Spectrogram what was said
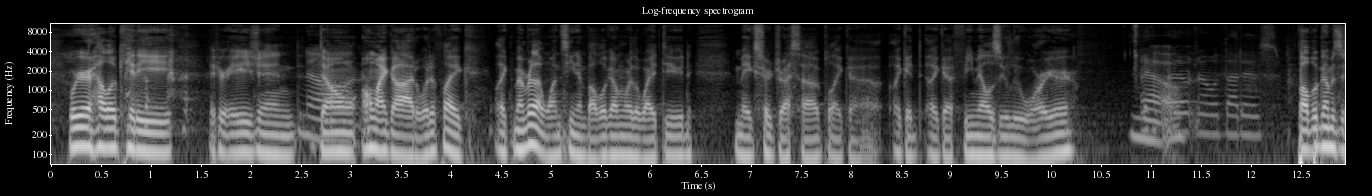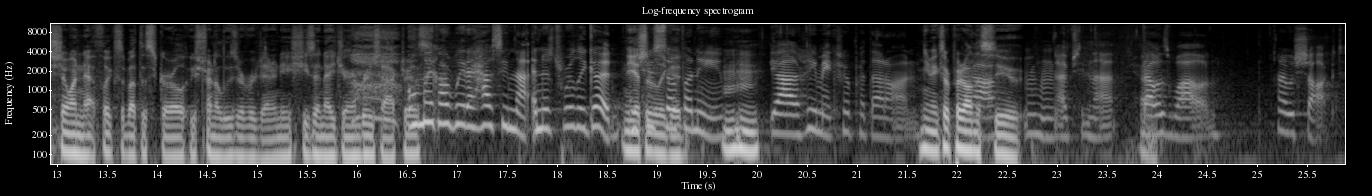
wear your Hello Kitty if you're Asian. No. Don't. Oh my God. What if like like remember that one scene in Bubblegum where the white dude makes her dress up like a like a like a female Zulu warrior. I, I don't know what that is. Bubblegum is a show on Netflix about this girl who's trying to lose her virginity. She's a Nigerian British actress. Oh my god, wait, I have seen that, and it's really good. Yeah, it's she's really so good. funny. Mm-hmm. Yeah, he makes her put that on. He makes her put on the Yeah. suit. hmm I've seen that. Yeah. That was wild. I was shocked.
